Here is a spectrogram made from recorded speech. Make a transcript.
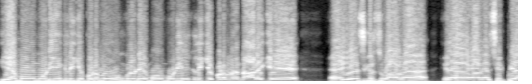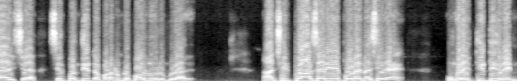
என் முகமூடியும் கிழிக்கப்படணும் உங்களுடைய முகமூடியும் கிழிக்கப்படணும் நாளைக்கு இயேசு கிறிஸ்துவாக சிற்பியா சிற்பம் தீட்டப்படணும்னு பவுல் விரும்புறாரு நான் சிற்ப ஆசாரியை போல என்ன செய்கிறேன் உங்களை தீட்டுகிறேன்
